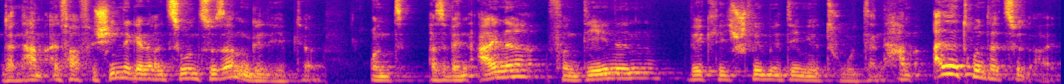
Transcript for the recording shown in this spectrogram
dann haben einfach verschiedene Generationen zusammengelebt. Ja. Und also wenn einer von denen wirklich schlimme Dinge tut, dann haben alle drunter zu leiden.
